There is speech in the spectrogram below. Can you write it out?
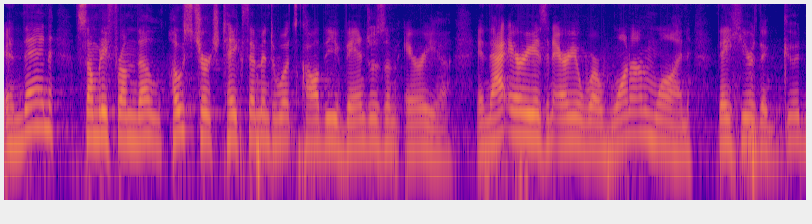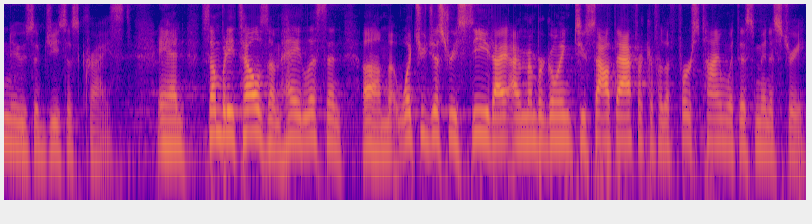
And then somebody from the host church takes them into what's called the evangelism area. And that area is an area where one on one they hear the good news of Jesus Christ. And somebody tells them, hey, listen, um, what you just received, I, I remember going to South Africa for the first time with this ministry.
